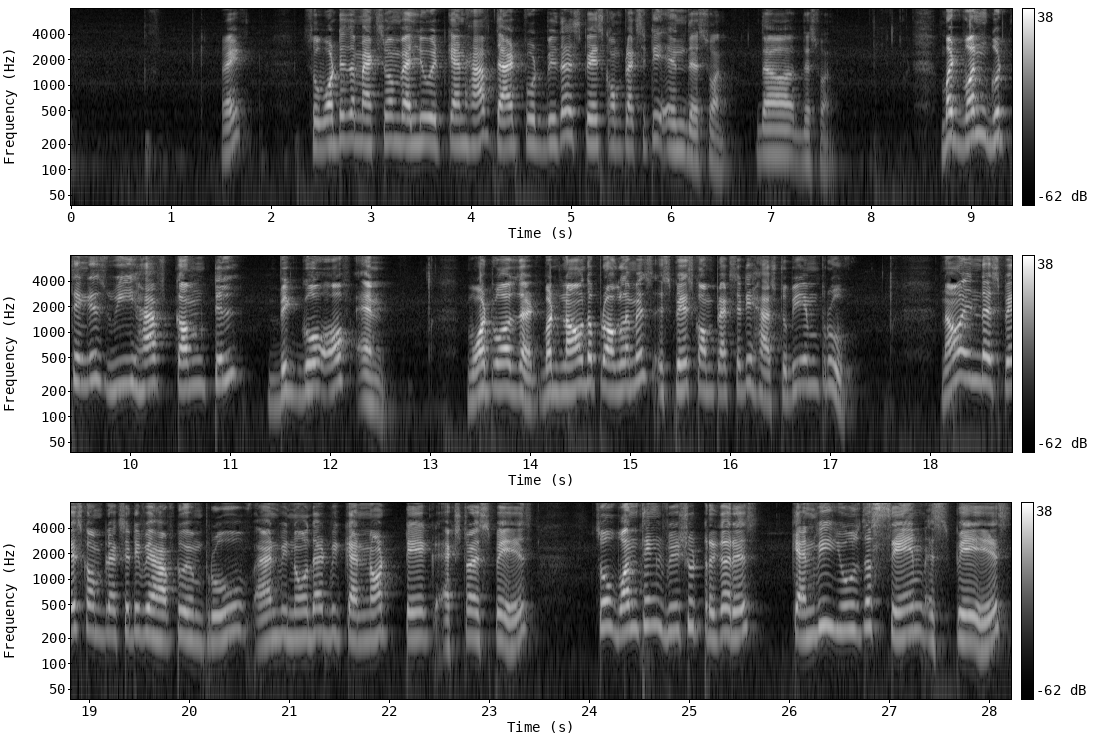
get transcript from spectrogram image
Right? So what is the maximum value it can have? That would be the space complexity in this one. The this one but one good thing is we have come till big O of n what was that but now the problem is space complexity has to be improved now in the space complexity we have to improve and we know that we cannot take extra space. So one thing we should trigger is can we use the same space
